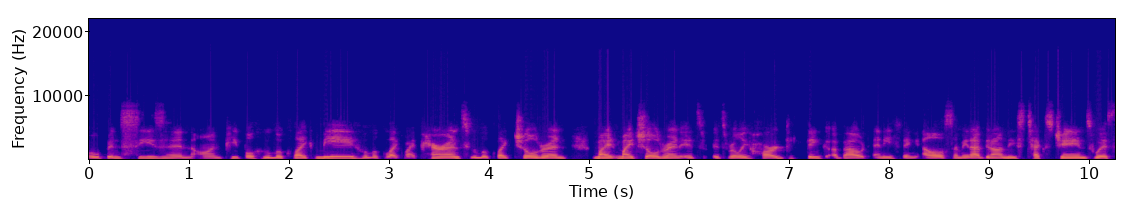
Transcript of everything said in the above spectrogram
open season on people who look like me, who look like my parents, who look like children, my my children, it's it's really hard to think about anything else. I mean, I've been on these text chains with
